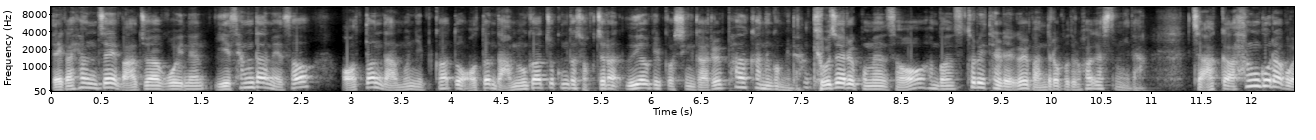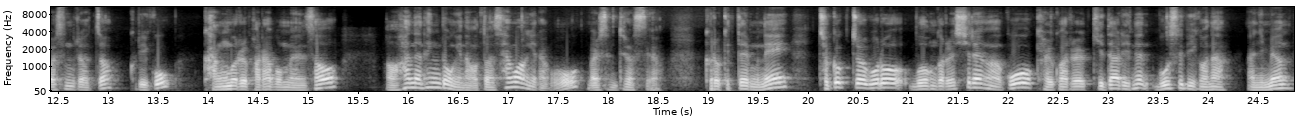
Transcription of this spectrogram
내가 현재 마주하고 있는 이 상담에서 어떤 나뭇잎과 또 어떤 나무가 조금 더 적절한 의역일 것인가를 파악하는 겁니다. 교재를 보면서 한번 스토리텔링을 만들어 보도록 하겠습니다. 자, 아까 항구라고 말씀드렸죠? 그리고 강물을 바라보면서 어, 하는 행동이나 어떤 상황이라고 말씀드렸어요. 그렇기 때문에 적극적으로 무언가를 실행하고 결과를 기다리는 모습이거나 아니면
